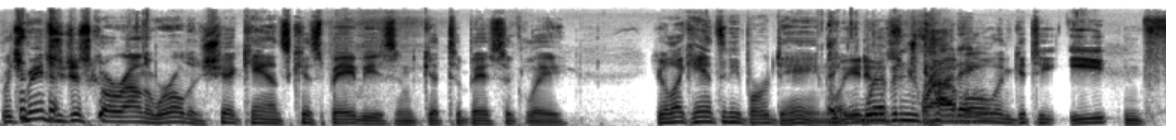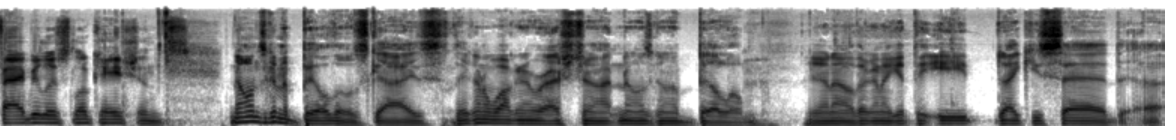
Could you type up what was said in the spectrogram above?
Which means you just go around the world and shake hands, kiss babies, and get to basically. You're like Anthony Bourdain. All Like you do is travel cutting. and get to eat in fabulous locations. No one's going to bill those guys. They're going to walk in a restaurant. No one's going to bill them. You know, they're going to get to eat, like you said. Uh,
